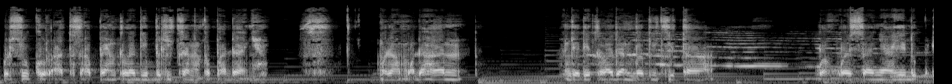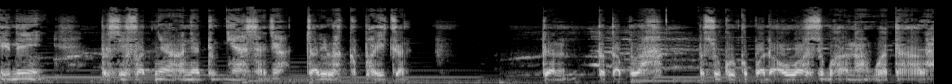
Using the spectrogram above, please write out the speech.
bersyukur atas apa yang telah diberikan kepadanya. Mudah-mudahan menjadi teladan bagi kita bahwasanya hidup ini bersifatnya hanya dunia saja. Carilah kebaikan. Dan tetaplah bersyukur kepada Allah Subhanahu wa taala.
